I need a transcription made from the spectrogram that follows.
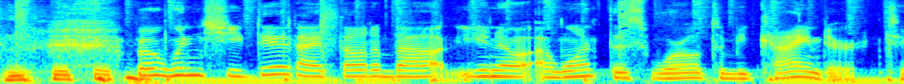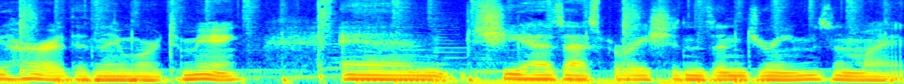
but when she did, I thought about, you know, I want this world to be kinder to her than they were to me. And she has aspirations and dreams, and my,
